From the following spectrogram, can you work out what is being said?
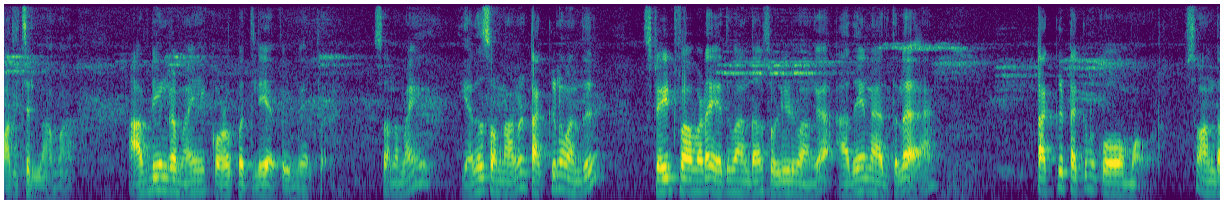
மறைச்சிடலாமா அப்படின்ற மாதிரி குழப்பத்திலே எப்பயுமே இருப்பார். ஸோ அந்த மாதிரி எதை சொன்னாலும் டக்குன்னு வந்து ஸ்ட்ரெயிட் ஃபார்வர்டாக எதுவாக இருந்தாலும் சொல்லிவிடுவாங்க அதே நேரத்தில் டக்கு டக்குன்னு கோவமாக வரும். ஸோ அந்த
